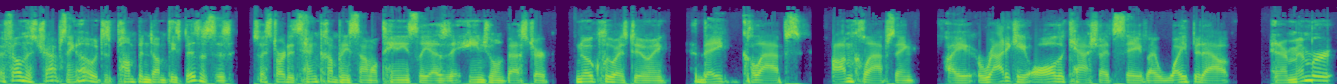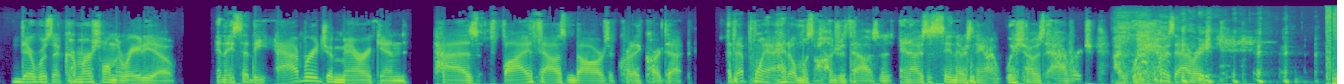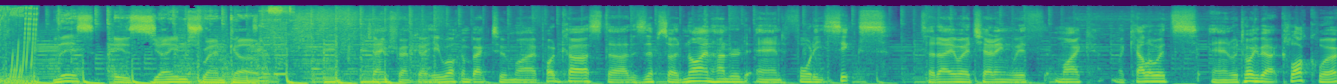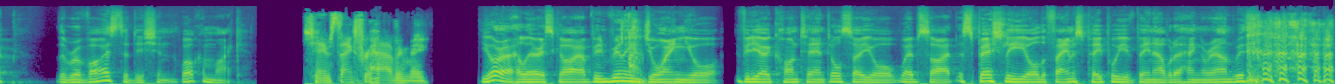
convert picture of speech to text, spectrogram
I fell in this trap saying, oh, just pump and dump these businesses. So I started 10 companies simultaneously as an angel investor. No clue I was doing. They collapse. I'm collapsing. I eradicate all the cash I'd saved. I wipe it out. And I remember there was a commercial on the radio and they said the average American has $5,000 of credit card debt. At that point, I had almost 100,000. And I was just sitting there saying, I wish I was average. I wish I was average. this is James Schramko. James Schramko here. Welcome back to my podcast. Uh, this is episode 946. Today we're chatting with Mike Michalowicz and we're talking about Clockwork, the revised edition. Welcome, Mike. James, thanks for having me. You're a hilarious guy. I've been really enjoying your video content, also your website, especially all the famous people you've been able to hang around with,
